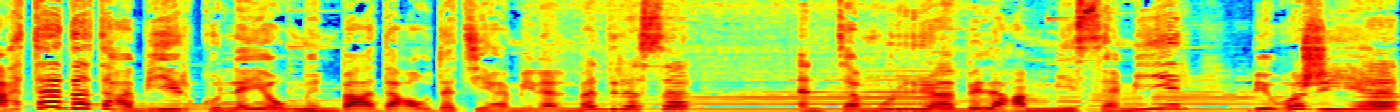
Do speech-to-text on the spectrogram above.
اعتادت عبير كل يوم بعد عودتها من المدرسة أن تمر بالعم سمير بوجهها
